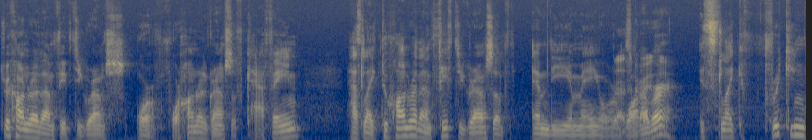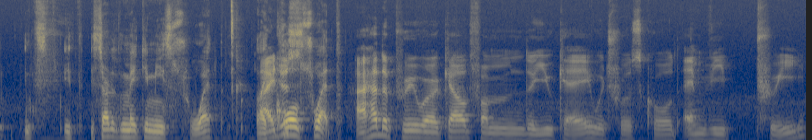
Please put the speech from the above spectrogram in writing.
350 grams or 400 grams of caffeine. Has like 250 grams of MDMA or That's whatever. crazy. It's like freaking. It's, it, it started making me sweat, like I cold just- sweat. I had a pre workout from the UK, which was called MV Pre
